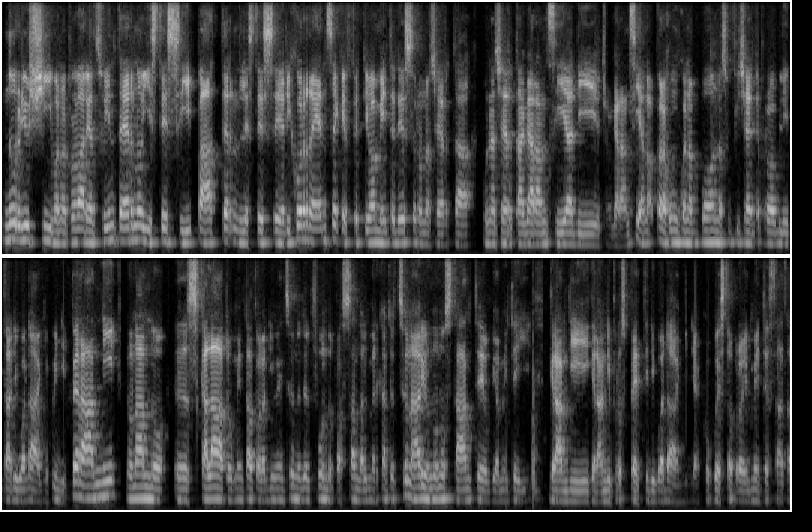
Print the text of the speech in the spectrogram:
non riuscivano a trovare al suo interno gli stessi pattern, le stesse ricorrenze che effettivamente dessero una certa, una certa garanzia di, cioè garanzia no, però comunque una buona, sufficiente probabilità di guadagno. Quindi per anni non hanno eh, scalato, aumentato la dimensione del fondo passando al mercato azionario, nonostante ovviamente i grandi grandi, grandi prospetti di guadagni. Ecco, questo probabilmente è stato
